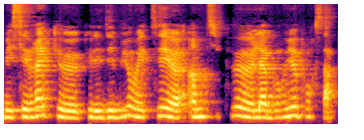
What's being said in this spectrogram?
Mais c'est vrai que, que, les débuts ont été un petit peu laborieux pour ça.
